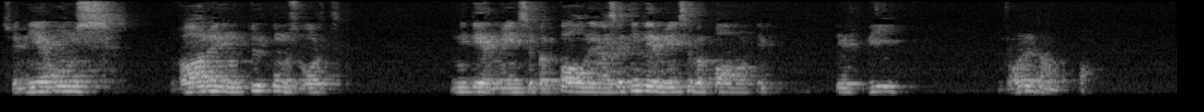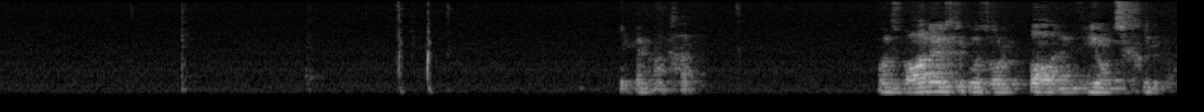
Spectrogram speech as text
So nee, ons waarin ons toekoms word nie deur mense bepaal nie. As dit nie deur mense bepaal word nie, deur wie dit dan? Jy kan aangaan. Ons waarde in ons toekoms word bepaal in wie ons glo.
